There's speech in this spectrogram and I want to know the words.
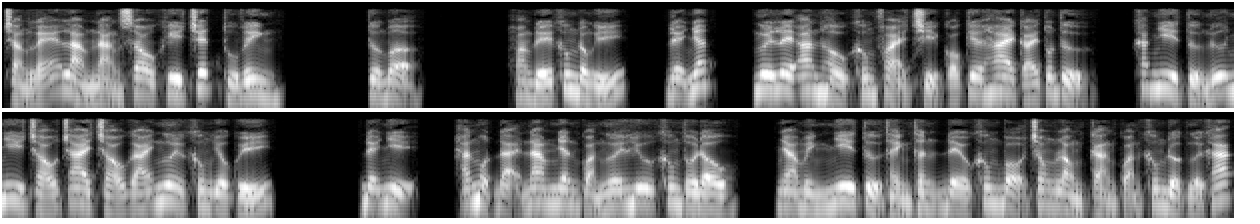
chẳng lẽ làm nàng sau khi chết thù vinh. Tường mở. Hoàng đế không đồng ý, đệ nhất, ngươi Lê An Hầu không phải chỉ có kia hai cái tôn tử, khác nhi tử nữ nhi cháu trai cháu gái ngươi không yêu quý. Đệ nhị, hắn một đại nam nhân quản ngươi hưu không thôi đâu, nhà mình nhi tử thành thân đều không bỏ trong lòng càng quản không được người khác.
